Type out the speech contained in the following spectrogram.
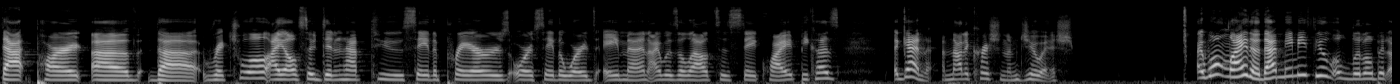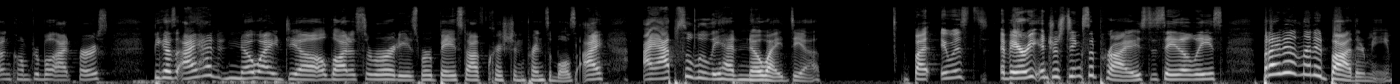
that part of the ritual. I also didn't have to say the prayers or say the words amen. I was allowed to stay quiet because, again, I'm not a Christian, I'm Jewish. I won't lie though, that made me feel a little bit uncomfortable at first because I had no idea a lot of sororities were based off Christian principles. I I absolutely had no idea. But it was a very interesting surprise to say the least, but I didn't let it bother me.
